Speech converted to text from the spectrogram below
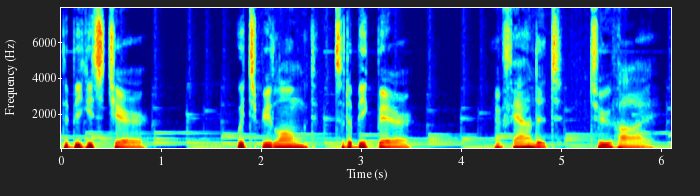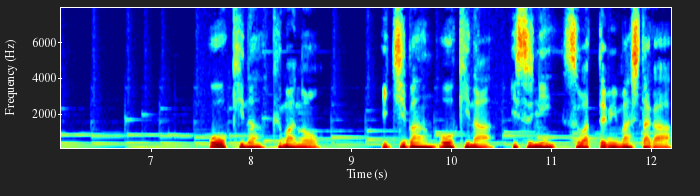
the biggest chair, which belonged to the big bear, and found it too high. 大きな熊の一番大きな椅子に座ってみましたが、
